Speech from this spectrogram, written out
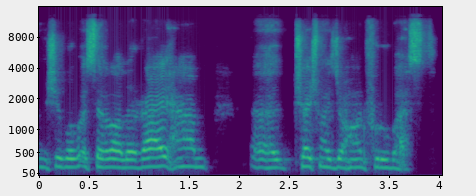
میشه گفت استقلال رای هم چشم از جهان فرو بست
